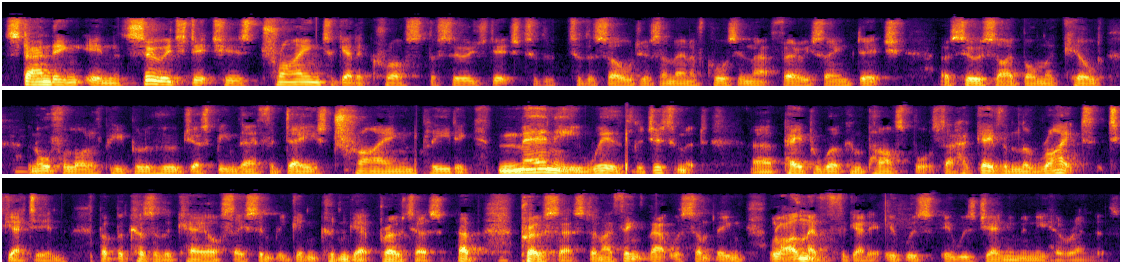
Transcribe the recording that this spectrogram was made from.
standing in sewage ditches, trying to get across the sewage ditch to the, to the soldiers. And then, of course, in that very same ditch, a suicide bomber killed an awful lot of people who had just been there for days trying and pleading, many with legitimate uh, paperwork and passports that gave them the right to get in, but because of the chaos, they simply couldn't get protest, uh, processed. And I think that was something. Well, I'll never forget it. It was it was genuinely horrendous.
